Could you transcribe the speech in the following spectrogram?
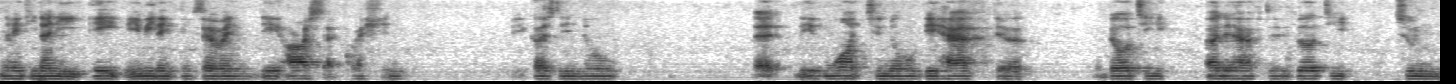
1998, maybe 1997, they ask that question because they know that they want to know they have the ability, uh, they have the ability to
